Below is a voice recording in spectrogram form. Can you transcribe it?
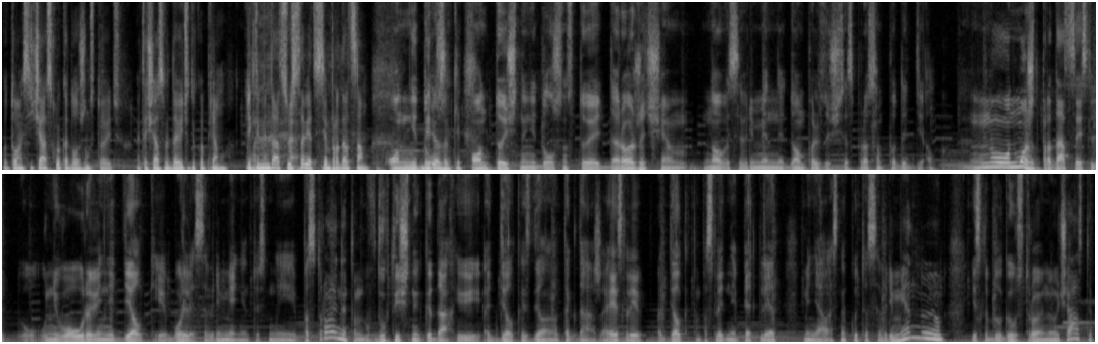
вот он сейчас сколько должен стоить? Это сейчас вы даете такой прям рекомендацию, совет всем продавцам. Он не должен, Березовки. он точно не должен стоить дороже, чем новый современный дом, пользующийся спросом под отделку. Ну, он может продаться, если у него уровень отделки более современен, то есть не построенный там в 2000-х годах и отделка сделана тогда же, а если отделка там последние 5 лет менялась на какую-то современную, если благоустроенный участок,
